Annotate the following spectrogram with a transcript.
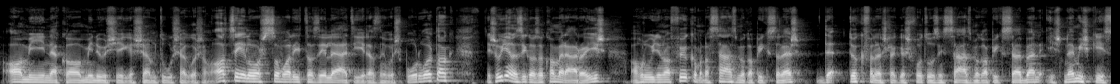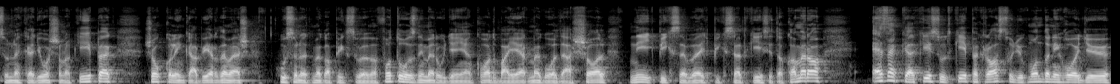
aminek a minősége sem túlságosan acélos, szóval itt azért lehet érezni, hogy spóroltak, és ugyanez igaz a kamerára is, ahol ugyan a főkamera 100 megapixeles, de tök felesleges fotózni 100 megapixelben, és nem is készülnek el gyorsan a képek, sokkal inkább érdemes 25 megapixelben fotózni, mert ugye ilyen quad megoldással 4 pixelből 1 pixelt készít a kamera. Ezekkel készült képekre azt tudjuk mondani, hogy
